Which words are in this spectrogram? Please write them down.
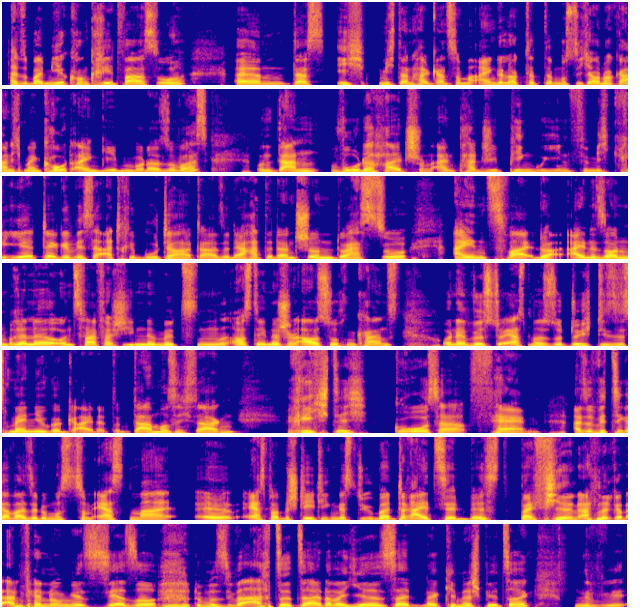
Also bei mir konkret war es so, ähm, dass ich mich dann halt ganz normal eingeloggt habe, da musste ich auch noch gar nicht meinen Code eingeben oder sowas. Und dann wurde halt schon ein Pudgy Pinguin für mich kreiert, der gewisse Attribute hatte. Also der hatte dann schon, du hast so ein, zwei, eine Sonnenbrille und zwei verschiedene Mützen, aus denen du schon aussuchen kannst. Und dann wirst du erstmal so durch dieses Menü geguidet. Und da muss ich sagen, richtig großer Fan. Also witzigerweise, du musst zum ersten Mal äh, erstmal bestätigen, dass du über 13 bist. Bei vielen anderen Anwendungen ist es ja so, du musst über 18 sein, aber hier ist halt ein Kinderspielzeug.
